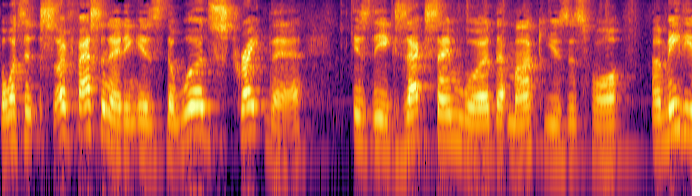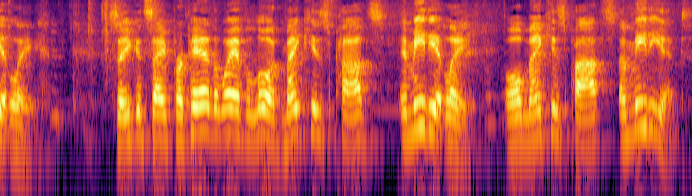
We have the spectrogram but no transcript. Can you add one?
But what's so fascinating is the word straight there is the exact same word that Mark uses for immediately. So you could say, prepare the way of the Lord, make his paths immediately, or make his paths immediate.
